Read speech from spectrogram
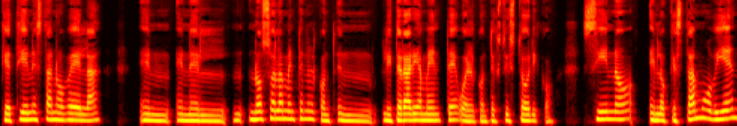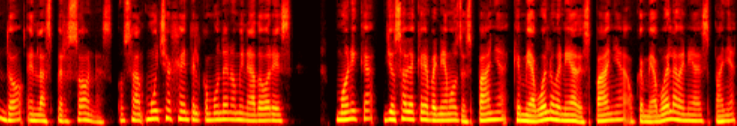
que tiene esta novela en, en el, no solamente en el, en, literariamente o en el contexto histórico, sino en lo que está moviendo en las personas. O sea, mucha gente, el común denominador es, Mónica, yo sabía que veníamos de España, que mi abuelo venía de España o que mi abuela venía de España,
